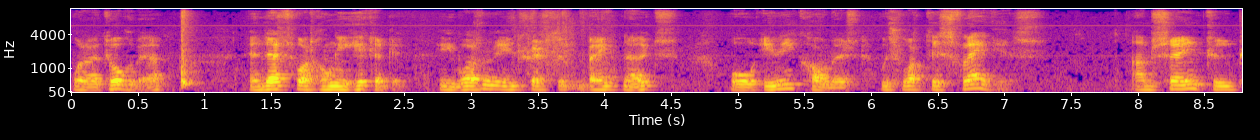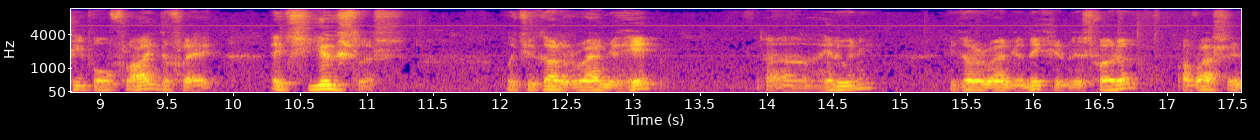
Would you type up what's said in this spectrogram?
what I talk about and that's what Hongi Hika did. He wasn't interested in banknotes or any commerce with what this flag is. I'm saying to people flying the flag, it's useless. But you got it around your head, uh, Heruini, you got it around your neck in this photo of us in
